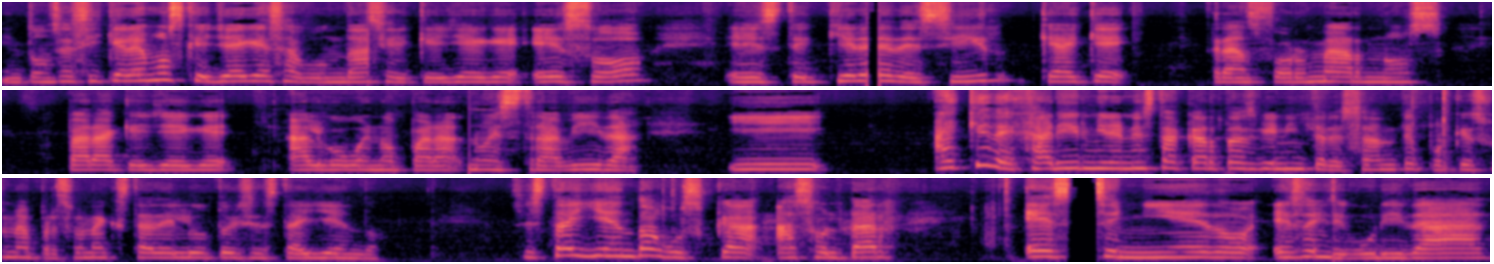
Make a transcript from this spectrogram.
Entonces, si queremos que llegue esa abundancia y que llegue eso, este, quiere decir que hay que transformarnos para que llegue algo bueno para nuestra vida. Y hay que dejar ir, miren, esta carta es bien interesante porque es una persona que está de luto y se está yendo. Se está yendo a buscar, a soltar ese miedo, esa inseguridad,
